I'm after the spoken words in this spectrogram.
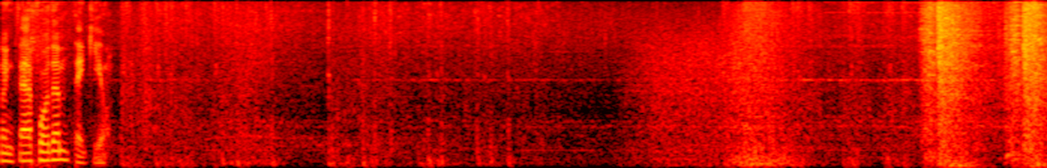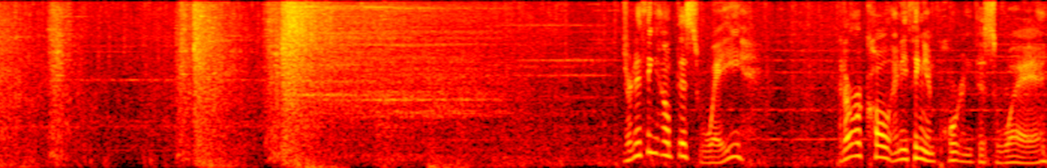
Link that for them. Thank you. Out this way? I don't recall anything important this way.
